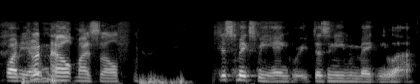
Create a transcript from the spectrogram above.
Funny, couldn't help myself. Just makes me angry. It doesn't even make me laugh.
